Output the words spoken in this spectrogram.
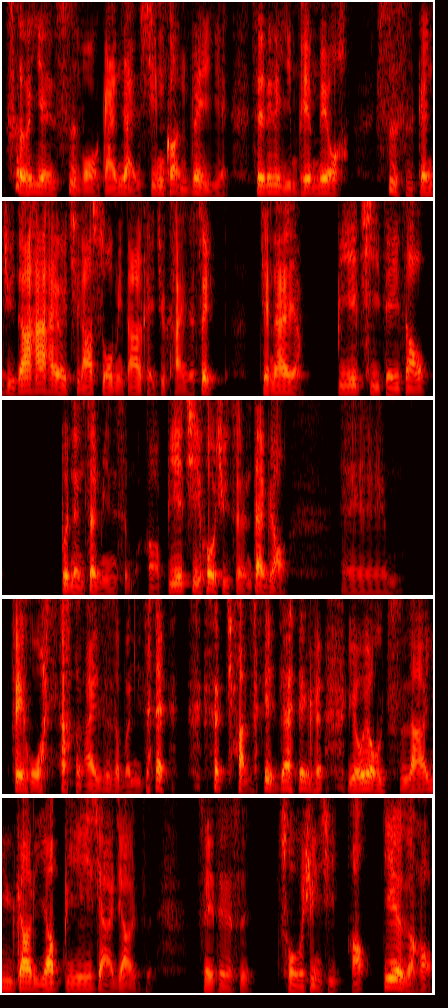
测验是否感染新冠肺炎。所以这个影片没有事实根据，当然它还有其他说明，大家可以去看一下。所以简单来讲，憋气这一招不能证明什么啊？憋气或许只能代表，呃，肺活量 还是什么？你在 假设你在那个游泳池啊、浴缸里要憋一下这样子。所以这个是错误讯息。好，第二个哈，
